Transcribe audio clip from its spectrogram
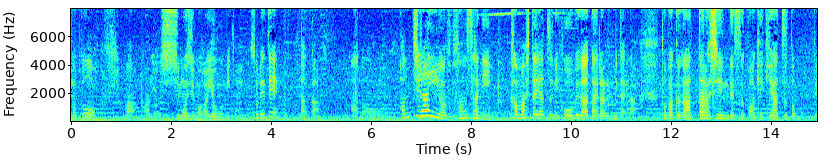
の句を、まあ、あの下々が読むみたいな。それでなんかあのパンチラインを3差にかましたやつに褒美が与えられるみたいな賭博があったらしいんです。こう激アツと思って、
